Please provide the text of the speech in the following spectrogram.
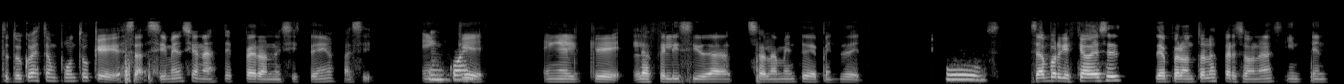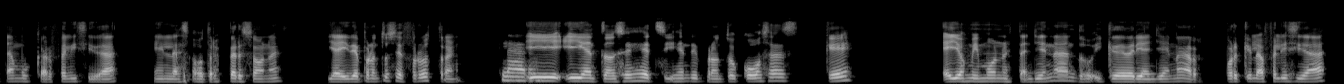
Tú tocaste un punto que o sea, sí mencionaste, pero no hiciste énfasis. ¿En, ¿En cuál? qué? En el que la felicidad solamente depende de ti. Uh, O sea, porque es que a veces de pronto las personas intentan buscar felicidad en las otras personas y ahí de pronto se frustran claro. y, y entonces exigen de pronto cosas que ellos mismos no están llenando y que deberían llenar. Porque la felicidad,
